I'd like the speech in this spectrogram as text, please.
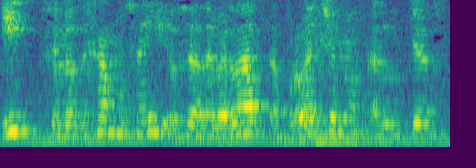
Y se los dejamos ahí, o sea, de verdad, aprovechenlo, algo que es...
